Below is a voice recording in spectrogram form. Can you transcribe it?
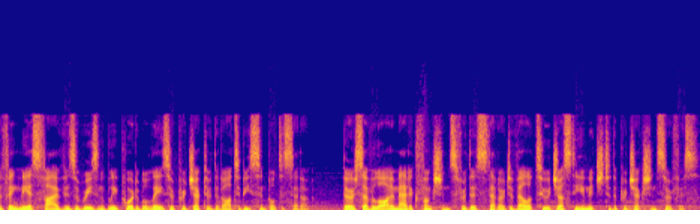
The Fengmi S5 is a reasonably portable laser projector that ought to be simple to set up. There are several automatic functions for this that are developed to adjust the image to the projection surface.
